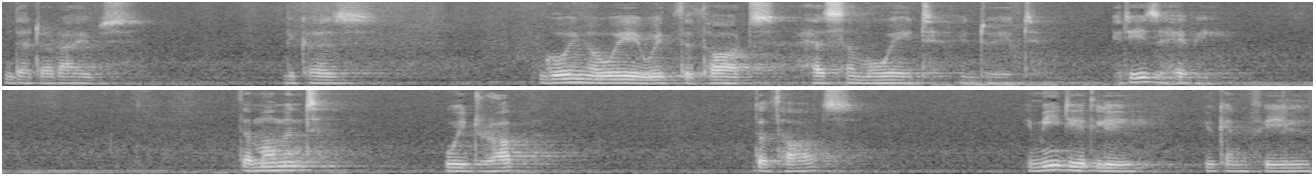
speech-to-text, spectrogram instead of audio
that arrives. Because going away with the thoughts has some weight into it. It is heavy. The moment we drop the thoughts, immediately you can feel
